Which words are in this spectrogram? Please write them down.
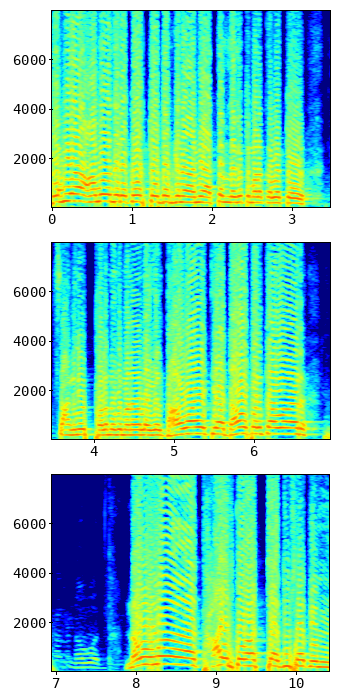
बघूया आम्हाला रेकॉर्ड तोडतात की नाही आम्ही आता लगेच तुम्हाला कळवतो. चांगली फलंदाजी म्हणावं लागेल. धावा आहेत या धाव फलकावर नव्वद. हाय स्कोर आजच्या दिवसातील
